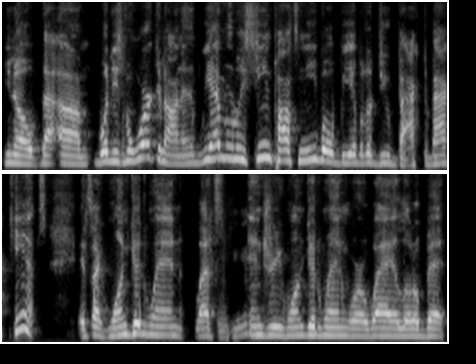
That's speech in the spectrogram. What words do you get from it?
you know, that um what he's been working on. And we haven't really seen Ponzinibbio be able to do back to back camps. It's like one good win, let's mm-hmm. injury, one good win, we're away a little bit.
